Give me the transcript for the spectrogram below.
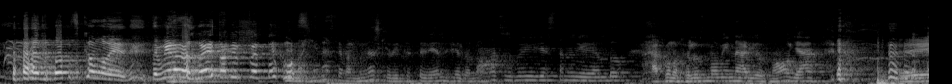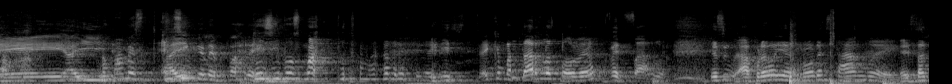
no es como de. Te miran los güeyes también ¿Te pendejos. imaginas, te imaginas que ahorita estarían diciendo, no, estos güeyes ya están llegando a conocer los no binarios? No, ya. Ey, ahí. No mames, ¿qué Ahí que le pare. ¿Qué hicimos mal, puta madre? Hay, que matarlos para volver a pensar, güey. A prueba y error están, güey. Están-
